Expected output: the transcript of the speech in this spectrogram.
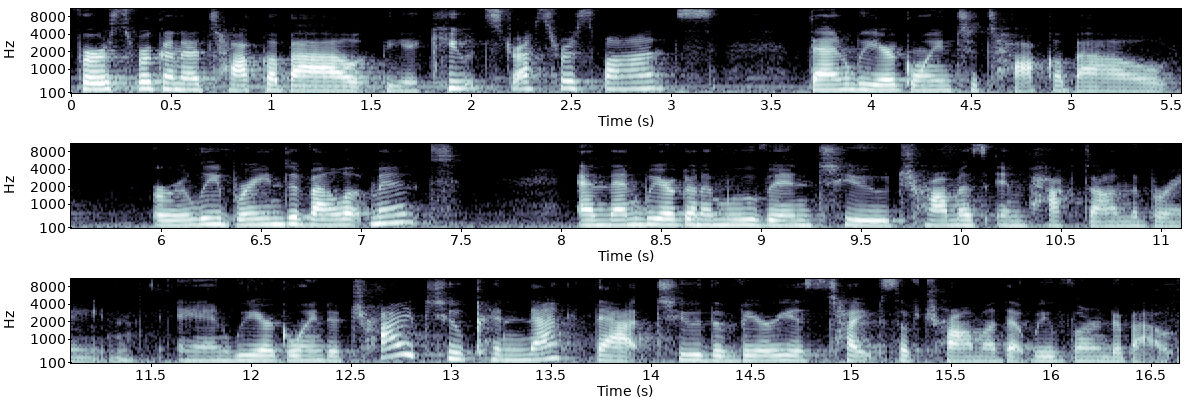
First, we're going to talk about the acute stress response. Then we are going to talk about early brain development. And then we are going to move into trauma's impact on the brain. And we are going to try to connect that to the various types of trauma that we've learned about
